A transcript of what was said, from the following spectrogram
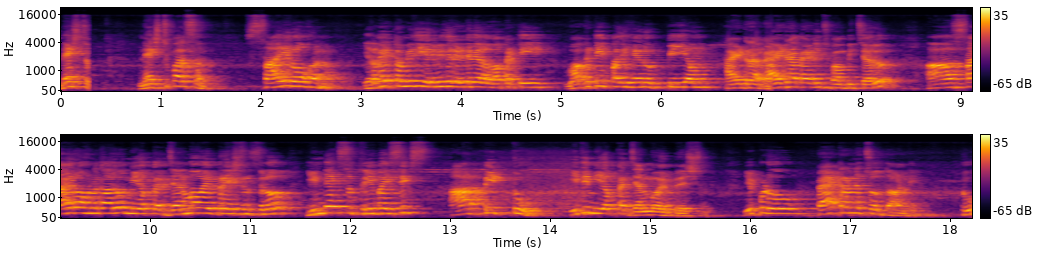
Next next person Sai Rohan ఇరవై తొమ్మిది ఎనిమిది రెండు వేల ఒకటి ఒకటి పదిహేను పిఎం హైదరాబాద్ హైదరాబాద్ నుంచి పంపించారు. ఆ, సాయి రోహన్ గారు మీ యొక్క జన్మ వైబ్రేషన్స్లో index three by six RP two. ఇది మీ యొక్క జన్మ వైబ్రేషన్. ఇప్పుడు ప్యాటర్న్ చూద్దామండి two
